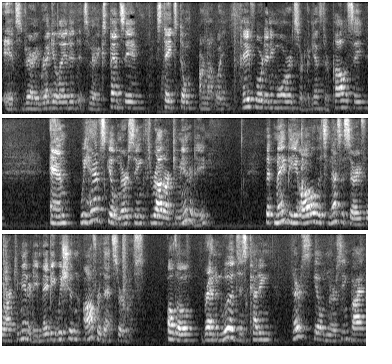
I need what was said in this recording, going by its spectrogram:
It's very regulated, it's very expensive, states don't, are not willing to pay for it anymore, it's sort of against their policy. And we have skilled nursing throughout our community that may be all that's necessary for our community. Maybe we shouldn't offer that service. Although Brandon Woods is cutting their skilled nursing by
